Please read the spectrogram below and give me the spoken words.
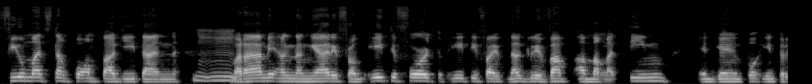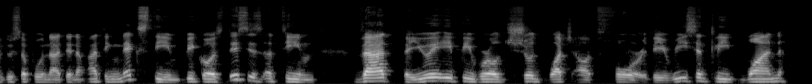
few months lang po ang pagitan. Mm-hmm. Marami ang nangyari from 84 to 85. Nag-revamp ang mga team. And ngayon po, introduce na po natin ang ating next team because this is a team that the UAAP world should watch out for. They recently won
